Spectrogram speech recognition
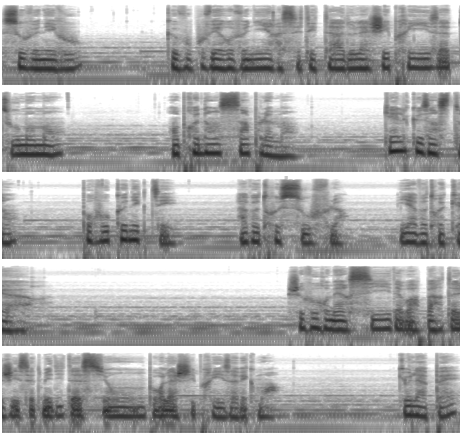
Souvenez-vous que vous pouvez revenir à cet état de lâcher prise à tout moment en prenant simplement quelques instants pour vous connecter à votre souffle et à votre cœur. Je vous remercie d'avoir partagé cette méditation pour lâcher prise avec moi. Que la paix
